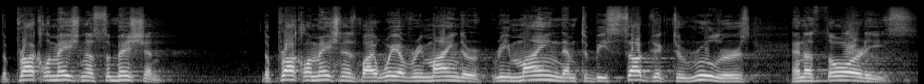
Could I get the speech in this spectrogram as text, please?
The proclamation of submission. The proclamation is by way of reminder, remind them to be subject to rulers and authorities.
